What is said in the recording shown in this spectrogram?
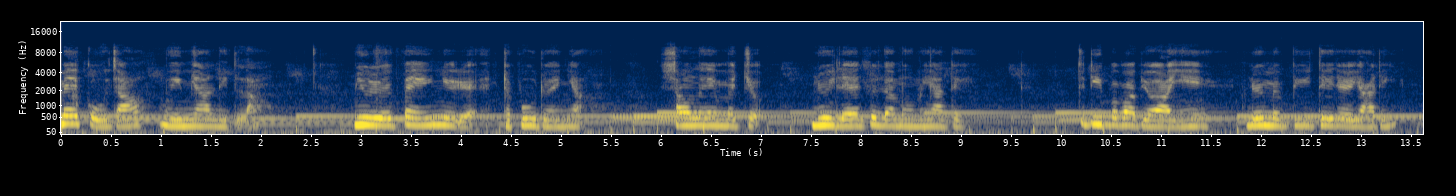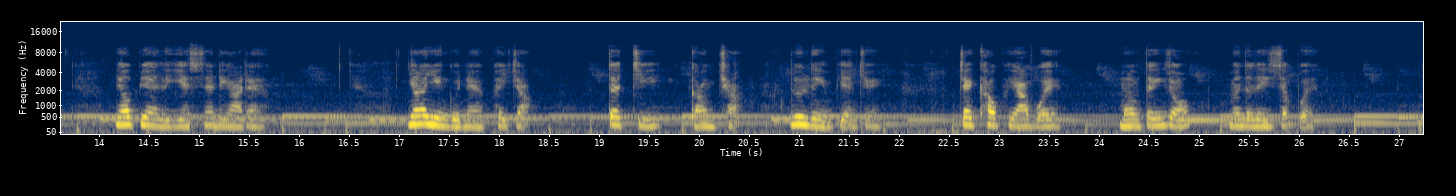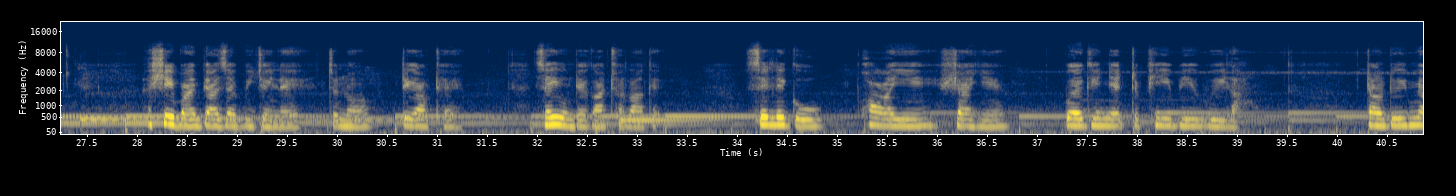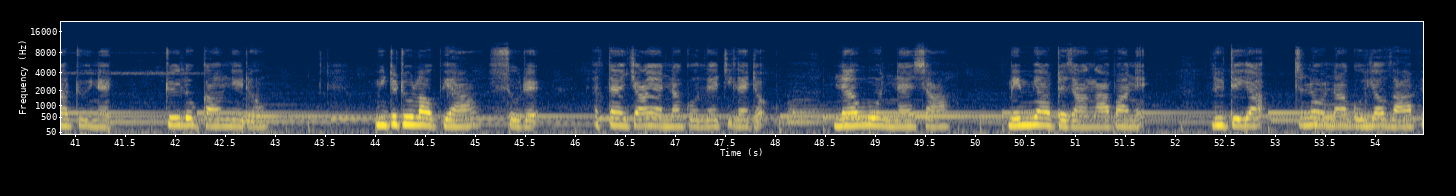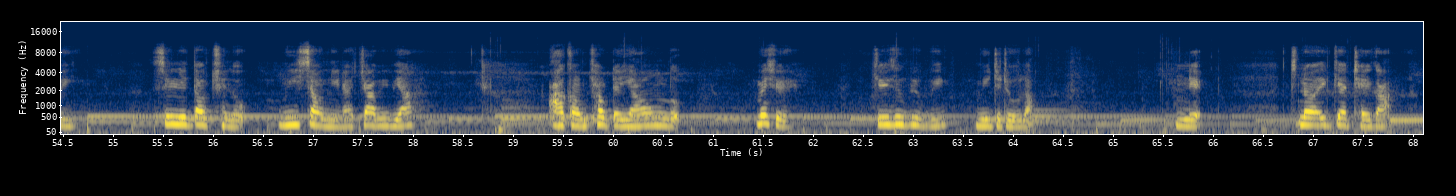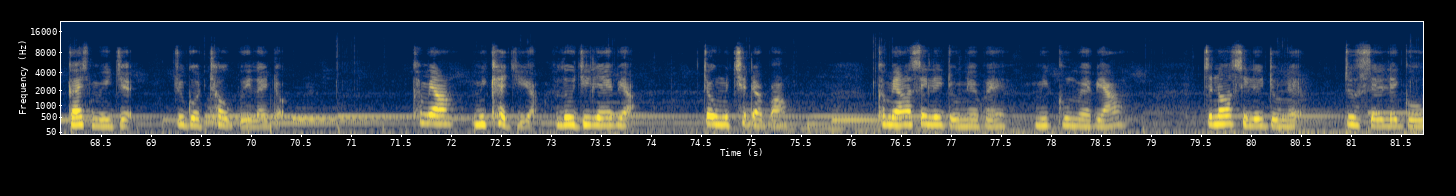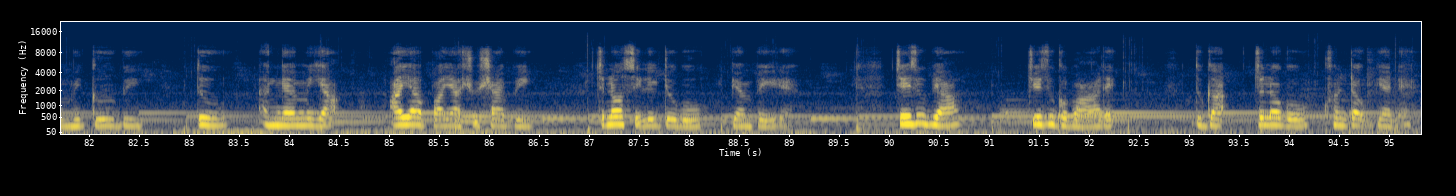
မဲကိုကြောင့်မွေးများလေတလားမြူတွေပိန်နေတဲ့တပူတွေညဆောင်းလဲမကျွတ်နှွေလဲလွတ်လပ်မှုမရသေးတတိပပပြောရရင်နှွေမပြီးသေးတဲ့ຢာဒီမြောက်ပြန်လီရဲ့စက်တရားတန်းညရင်ကိုနဲ့ဖိတ်ကြတက်ကြီးကောင်းချလွတ်လင်ပြန်ချင်းကြိုက်ခောက်ဖျားပွဲ မောင်သိန်းကျော်မန္တလေးဆက်ပွဲအရှိပိုင်းပြဆက်ပြီးချိန်လဲ ကျွန်တော်တယောက်တည်းဇိတ်ုံတဲကထွက်လာခဲ့စိတ်လေးကိုဖွာရင်ရှာရင်ပွဲခင်းနဲ့တဖြည်းဖြည်းဝေးလာတောင်တွေးမြောက်တွေးနဲ့တွေးလို့ကောင်းနေတော့မိတူတူလောက်ပြဆိုတဲ့အတန်ကြားရနောက်ကိုလဲကြည့်လိုက်တော့နန်းဝတ်နန်းစာမင်းမြောက်တစား၅ပါးနဲ့လူတရကျွန်တော်အနာကိုရောက်လာပြီးစီးလေးတောက်ချင်လို့မီးဆောင်နေတာကြာပြီဗျာ အာကောင်6တရောင်လို့မိတ်ဆွေကျေးဇူးပြုပြီးမိတတိုးလောက်နဲ့ကျွန်တော်အိတ်ကက်ထဲက gas မီဂျက်သူ့ကိုထုတ်ပေးလိုက်တော့ခမမိခက်ကြီးอ่ะဘလို့ကြီးလဲဗျကြုံမချစ်တတ်ပါခမစိတ်လေးတုံနဲ့ပဲမိကူမယ်ဗျာကျွန်တော်စိတ်လေးတုံနဲ့သူ့စိတ်လေးကိုမိကူပြီးသူအငမ်းမရအာရပါရရှူရှိုက်ပြီးကျွန်တော်စိတ်လေးတို့ကိုပြန်ပေးတယ် ကျေးဇူးဗျာကျေးဇူးကပါတဲ့သူကကျွန်တော်ကိုခွန်းတုပ်ပြန်တယ်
